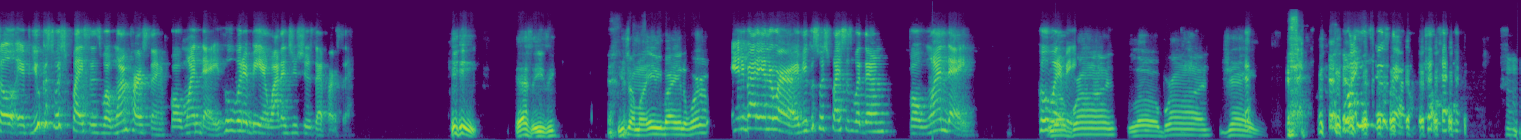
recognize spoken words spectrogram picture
So if you could switch places with one person for one day, who would it be and why did you choose that person? That's easy. You talking about anybody in the world? Anybody in the world, if you could switch places with them for one day, who would it be? LeBron, LeBron James. Why you choose them?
